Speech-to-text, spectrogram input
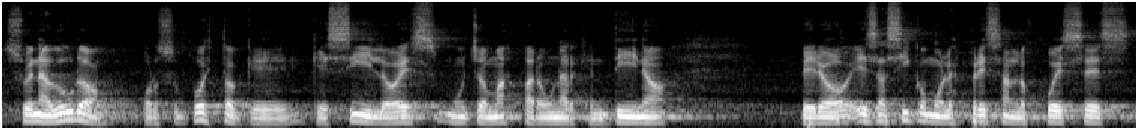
¿Suena duro? Por supuesto que, sí, lo es mucho más para un argentino, pero es así como lo expresan los jueces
